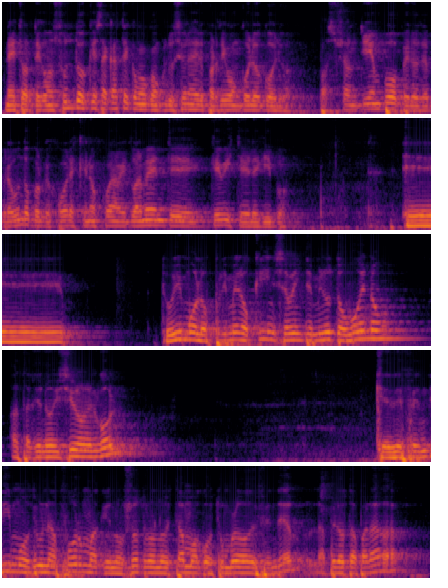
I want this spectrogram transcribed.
Néstor, te consulto qué sacaste como conclusiones del partido con Colo Colo. Pasó ya un tiempo, pero te pregunto porque jugadores que no juegan habitualmente, ¿qué viste del equipo? Eh, tuvimos los primeros 15, 20 minutos buenos hasta que nos hicieron el gol, que defendimos de una forma que nosotros no estamos acostumbrados a defender, la pelota parada,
